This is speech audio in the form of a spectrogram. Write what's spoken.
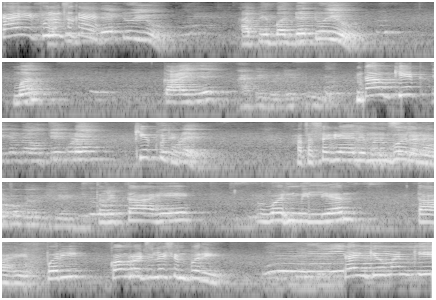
काय? कुणाचं काय? Birthday to you happy birthday to you मन काय जे हॅपी बर्थडे टू दाव केक. ठीक आहे जाऊ केक कुठे केक कुठे? कुठे आता सगळे आले म्हणून बोला ना तर इथं आहे वन मिलियन तर आहे परी. कॉंग्रॅच्युलेशन परी. थँक्यू मन की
